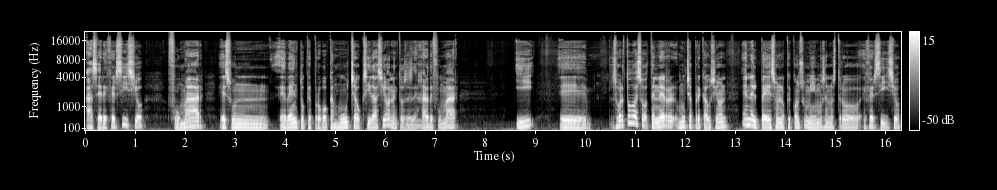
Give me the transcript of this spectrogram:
hacer ejercicio, fumar es un evento que provoca mucha oxidación, entonces dejar de fumar y eh, sobre todo eso, tener mucha precaución en el peso, en lo que consumimos, en nuestro ejercicio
